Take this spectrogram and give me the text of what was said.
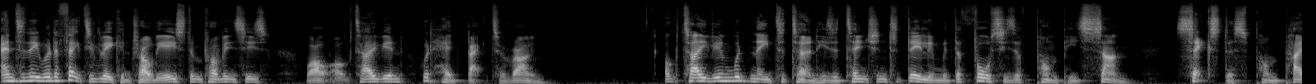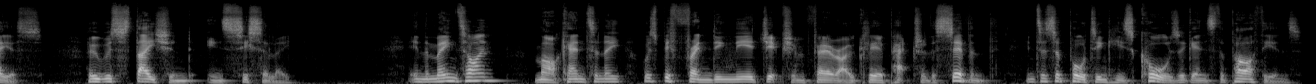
Antony would effectively control the eastern provinces, while Octavian would head back to Rome. Octavian would need to turn his attention to dealing with the forces of Pompey's son, Sextus Pompeius, who was stationed in Sicily. In the meantime, Mark Antony was befriending the Egyptian pharaoh Cleopatra VII into supporting his cause against the Parthians.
